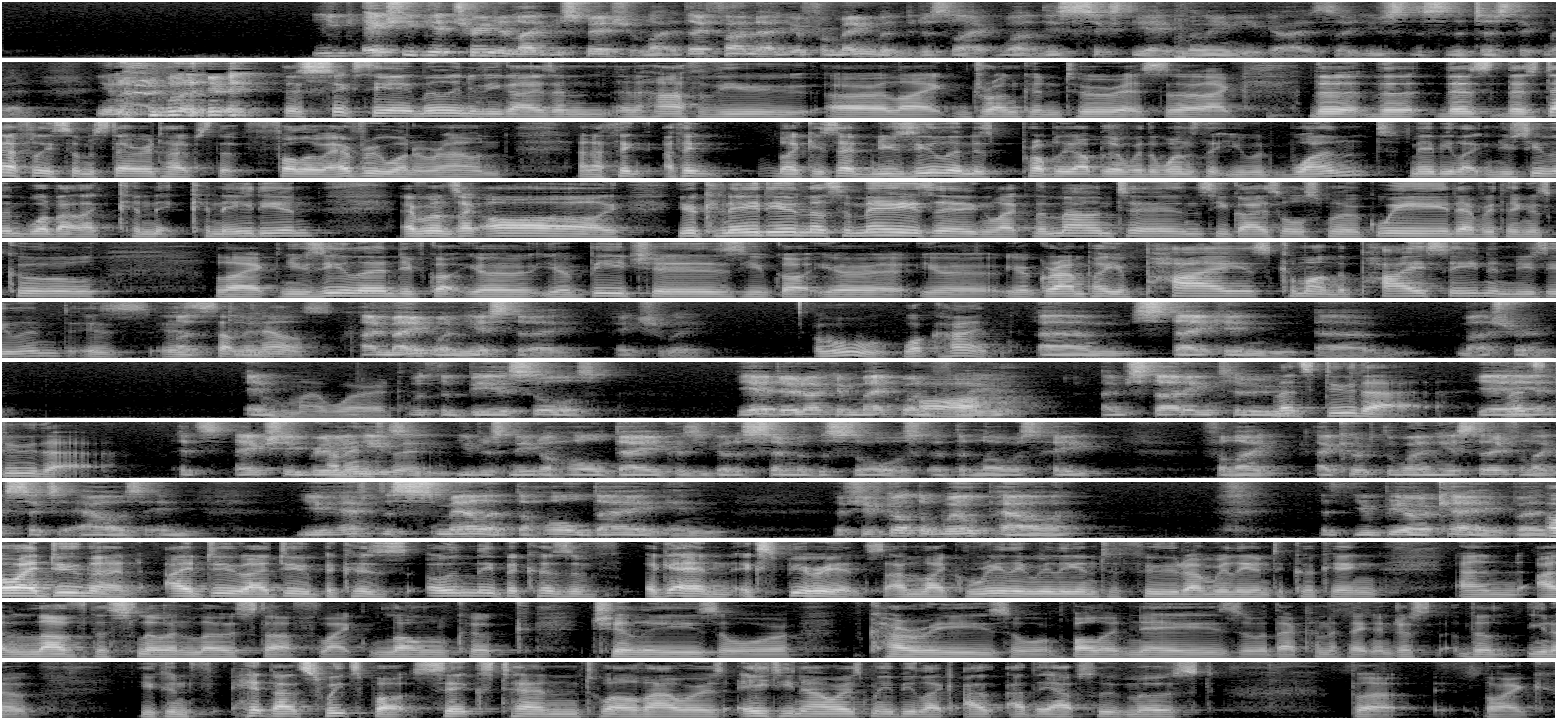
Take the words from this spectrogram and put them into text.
you actually get treated like you're special. Like they find out you're from England, they're just like, well, there's 68 million of you guys, so you're just the statistic, man. You know what I mean? There's 68 million of you guys, and, and half of you are like drunken tourists. So like the, the there's there's definitely some stereotypes that follow everyone around, and I think I think like you said, New Zealand is probably up there with the ones that you would want. Maybe like New Zealand. What about like Can- Canadian? Everyone's like, oh, you're Canadian. That's amazing. Like the mountains. You guys all smoke weed. Everything is cool. Like New Zealand, you've got your your beaches. You've got your your your grandpa, your pies. Come on, the pie scene in New Zealand is is something else. I made one yesterday, actually. Ooh, what kind? Um, steak and um, mushroom. And oh my word! With the beer sauce. Yeah, dude, I can make one oh. for you. I'm starting to. Let's do that. Yeah, let's yeah. do that. It's actually really easy. It. You just need a whole day because you got to simmer the sauce at the lowest heat for like. I cooked the one yesterday for like six hours, and you have to smell it the whole day. And if you've got the willpower, you'll be okay. But oh, I do, man. I do. I do because only because of again experience. I'm like really, really into food. I'm really into cooking and I love the slow and low stuff like long cook chilies or curries or bolognese or that kind of thing and just the you know you can hit that sweet spot 6 10 12 hours 18 hours maybe like at, at the absolute most. But like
